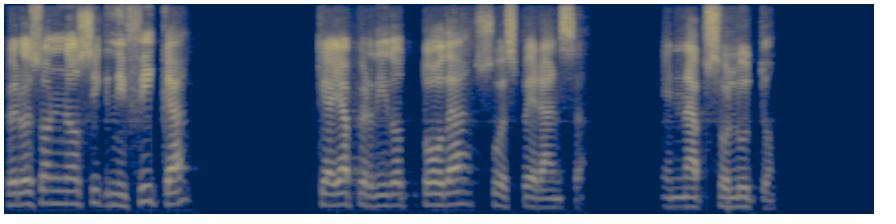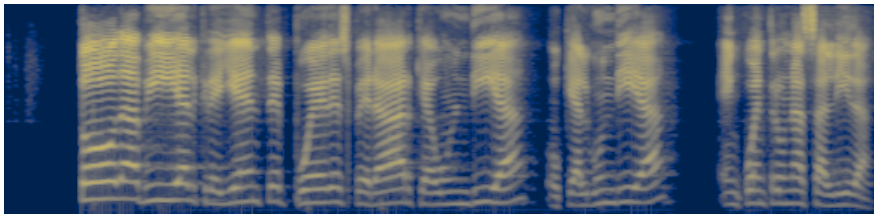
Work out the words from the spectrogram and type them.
pero eso no significa que haya perdido toda su esperanza en absoluto. Todavía el creyente puede esperar que un día o que algún día encuentre una salida,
